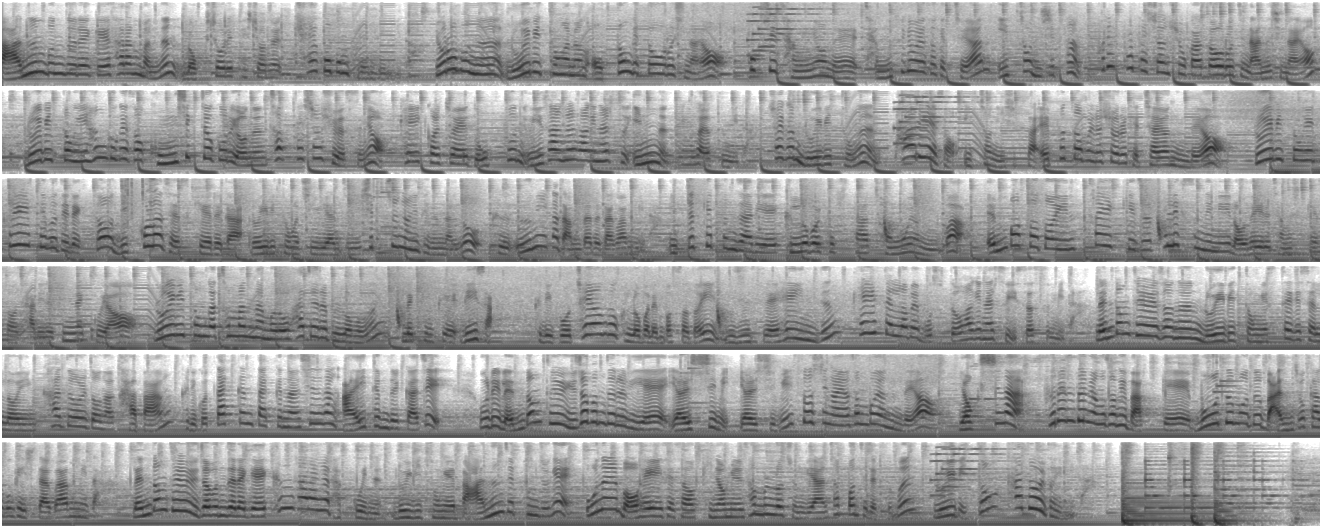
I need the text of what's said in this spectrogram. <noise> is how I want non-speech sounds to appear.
많은 분들에게 사랑받는 럭셔리 패션의 최고봉 브랜드입니다. 여러분은 루이비통 하면 어떤 게 떠오르시나요? 혹시 작년에 장수교에서 개최한 2023 프리플 패션쇼가 떠오르진 않으시나요? 루이비통이 한국에서 공식적으로 여는 첫 패션쇼였으며 K컬처의 높은 위상을 확인할 수 있는 행사였습니다. 최근 루이비통은 파리에서 2024 FW쇼를 개최하였는데요. 루이비통의 크리에이티브 디렉터 니콜라 제스키에르가 루이비통을 지휘한 지 10주년이 되는 날로 그 의미가 남다르다고 합니다. 이 뜻깊은 자리에 글로벌 톱스타 정호연님과 엠버서더인 스트레이키즈 펠릭스님이 런웨이를 장식해서 자리를 빛냈고요. 루이비통과 첫 만남으로 화제를 불러모은 블랙핑크의 리사, 그리고 최연소 글로벌 엠버서더인 뉴진스의 헤인 등 K셀럽의 모습도 확인할 수 있었습니다. 랜덤 티어에서는 루이비통의 스테디셀러인 카드홀더나 가방, 그리고 따끈따끈한 신상 아이템들까지 우리 랜덤 투유 유저분들을 위해 열심히 열심히 소싱하여 선보였는데요. 역시나 브랜드 명성에 맞게 모두 모두 만족하고 계시다고 합니다. 랜덤 투유 유저분들에게 큰 사랑을 받고 있는 루이비통의 많은 제품 중에 오늘 머헤이트에서 기념일 선물로 준비한 첫 번째 제품은 루이비통 카드홀더입니다.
